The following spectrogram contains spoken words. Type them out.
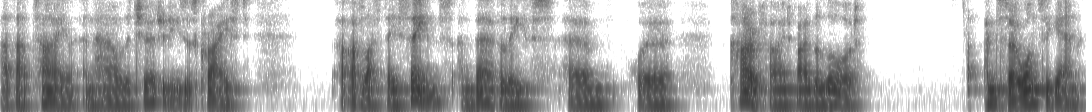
at that time and how the Church of Jesus Christ of Latter day Saints and their beliefs um, were clarified by the Lord. And so, once again,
